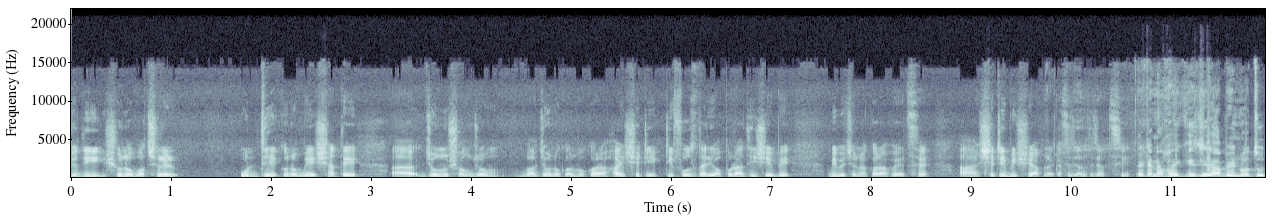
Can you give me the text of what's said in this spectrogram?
যদি ষোলো বছরের ঊর্ধ্বে কোনো মেয়ের সাথে যৌন সংযম বা যৌনকর্ম করা হয়, সেটি একটি ফৌজদারি অপরাধ হিসেবে বিবেচনা করা হয়েছে। সেটির বিষয়ে আপনার কাছে জানতে চাচ্ছি। এখানে হয় কি যে আপনি নতুন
